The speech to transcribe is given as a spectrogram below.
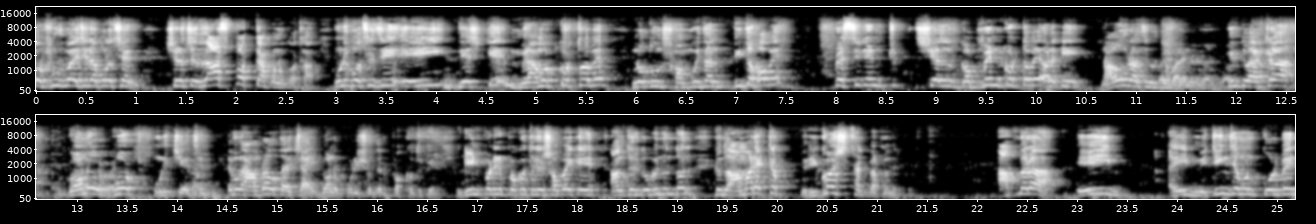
গফুর ভাই যেটা বলেছেন সেটা হচ্ছে রাজপথ কাঁপানো কথা। উনি বলছে যে এই দেশকে মেরামত করতে হবে নতুন সংবিধান দিতে হবে। প্রেসিডেন্সিয়াল গভর্নমেন্ট করতে হবে, অনেকেই নাও রাজি হতে পারেন। কিন্তু একটা গণভোট উনি চেয়েছেন, এবং আমরাও তাই চাই গণপরিষদের পক্ষ থেকে। গ্রিন পার্টির পক্ষ থেকে সবাইকে আন্তরিক অভিনন্দন। কিন্তু আমার একটা রিকোয়েস্ট থাকবে আপনাদেরকে। আপনারা এই এই মিটিং যেমন করবেন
